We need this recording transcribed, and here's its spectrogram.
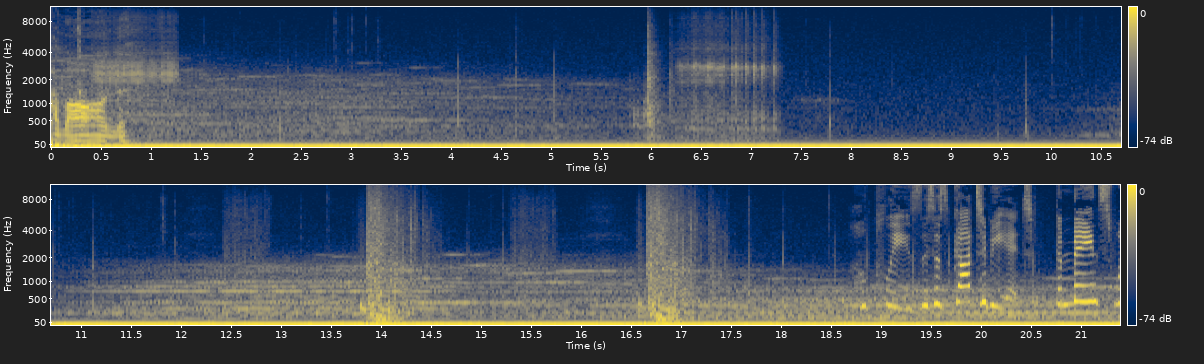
Come on. Oh, please, this has got to be it. The main switch.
